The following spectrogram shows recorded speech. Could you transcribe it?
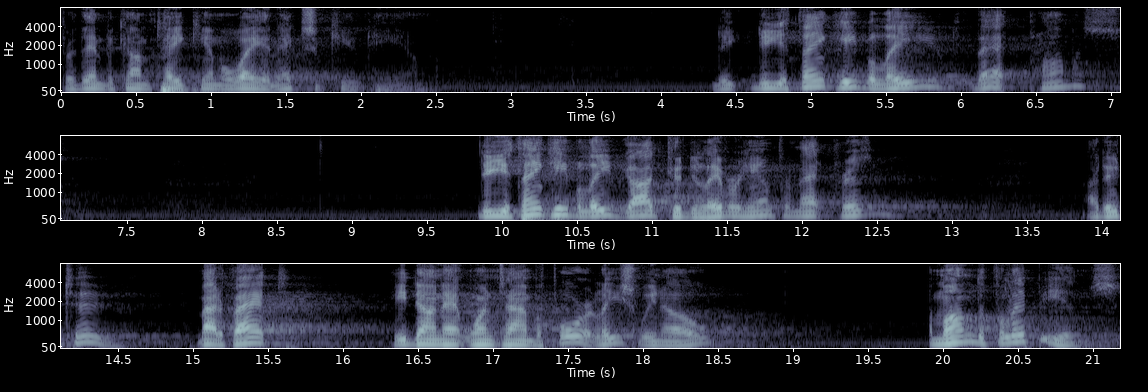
for them to come take him away and execute him. Do, do you think he believed that promise? Do you think he believed God could deliver him from that prison? I do too. Matter of fact, he'd done that one time before, at least we know, among the Philippians.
